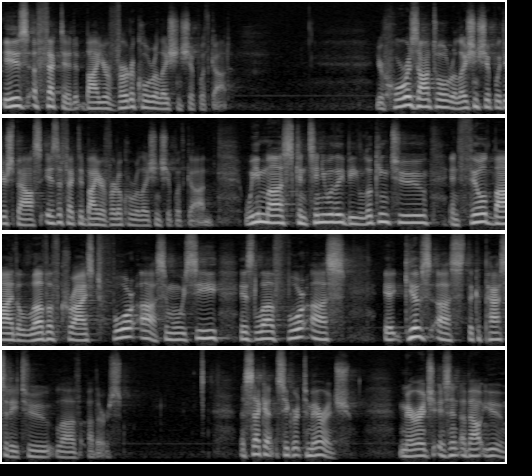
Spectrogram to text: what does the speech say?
is affected by your vertical relationship with God. Your horizontal relationship with your spouse is affected by your vertical relationship with God. We must continually be looking to and filled by the love of Christ for us. And when we see his love for us, it gives us the capacity to love others. The second secret to marriage marriage isn't about you.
